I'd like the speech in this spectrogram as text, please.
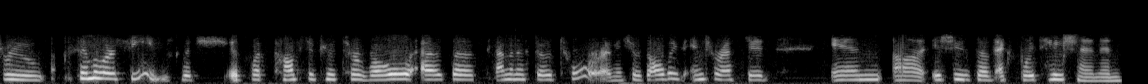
through similar themes, which is what constitutes her role as a feminist auteur. I mean, she was always interested in uh, issues of exploitation and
